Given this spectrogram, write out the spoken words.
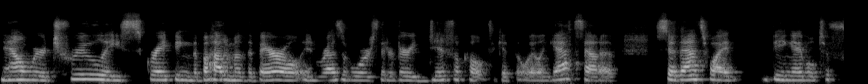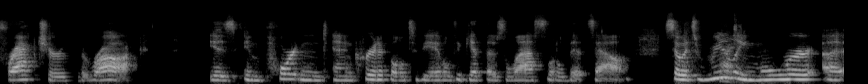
now we're truly scraping the bottom of the barrel in reservoirs that are very difficult to get the oil and gas out of so that's why being able to fracture the rock is important and critical to be able to get those last little bits out. So it's really right. more a,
